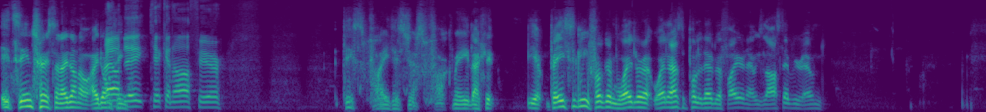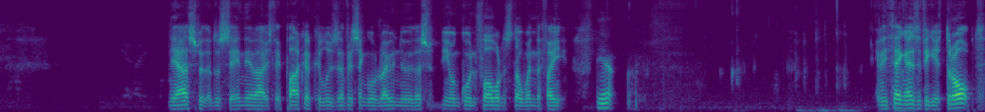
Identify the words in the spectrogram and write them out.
It's interesting. I don't know. I don't Round think eight kicking off here. this fight is just fuck me. Like it, yeah. Basically, fucking Wilder. Wilder has to pull it out of the fire now. He's lost every round. Yeah, that's what they're just saying there. Actually, Parker could lose every single round now. This, you know, going forward and still win the fight. Yeah. And the thing is, if he gets dropped,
